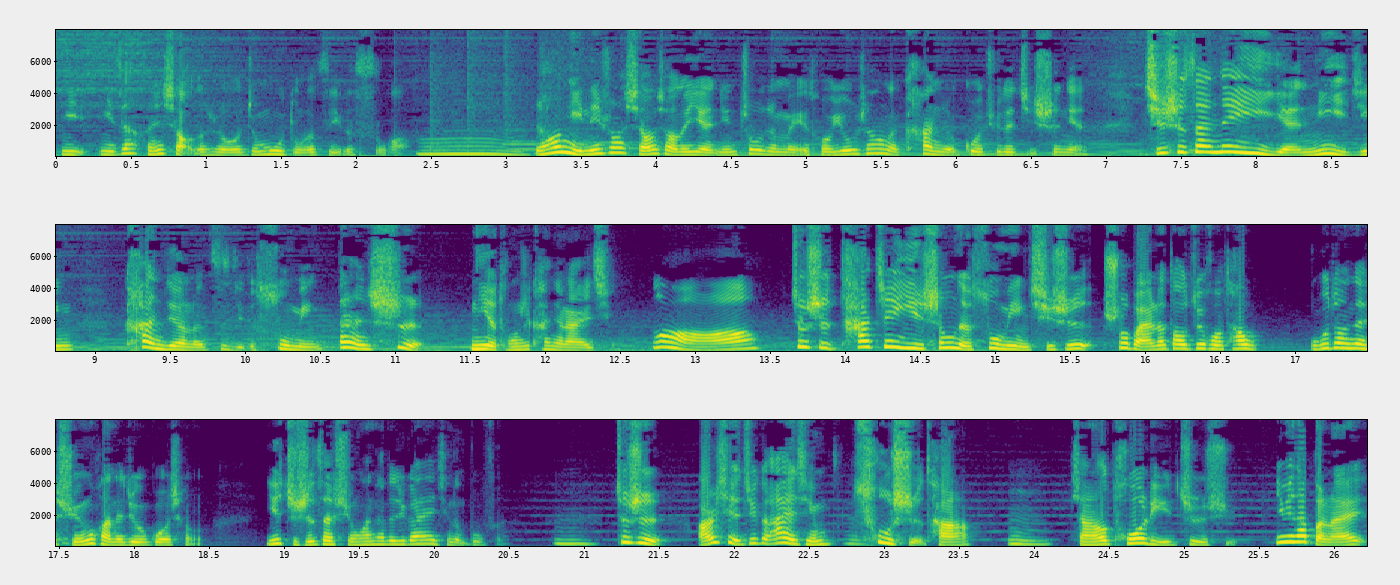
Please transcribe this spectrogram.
你你在很小的时候就目睹了自己的死亡，嗯，然后你那双小小的眼睛皱着眉头，忧伤的看着过去的几十年。其实，在那一眼，你已经看见了自己的宿命，但是你也同时看见了爱情。哦，就是他这一生的宿命，其实说白了，到最后他不断在循环的这个过程，也只是在循环他的这个爱情的部分。嗯，就是而且这个爱情促使他，嗯，想要脱离秩序，因为他本来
